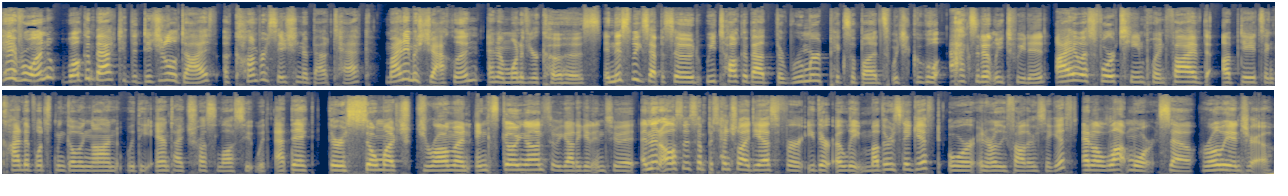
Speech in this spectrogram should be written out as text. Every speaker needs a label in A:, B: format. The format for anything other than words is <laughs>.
A: Hey everyone, welcome back to the Digital Dive, a conversation about tech. My name is Jacklyn, and I'm one of your co hosts. In this week's episode, we talk about the rumored Pixel Buds, which Google <laughs> accidentally tweeted, iOS 14.5, the updates, and kind of what's been going on with the antitrust lawsuit with Epic. There is so much drama and angst going on, so we got to get into it. And then also some potential ideas for either a late Mother's Day gift or an early Father's Day gift, and a lot more. So, roll the intro.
